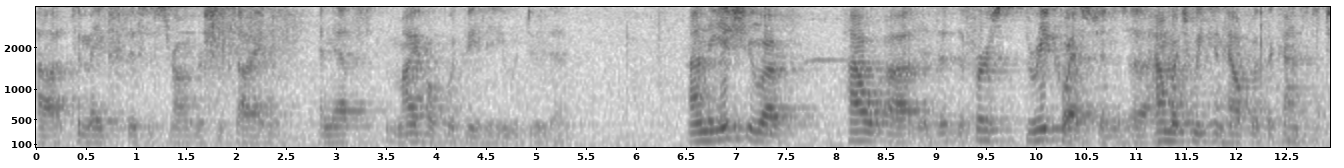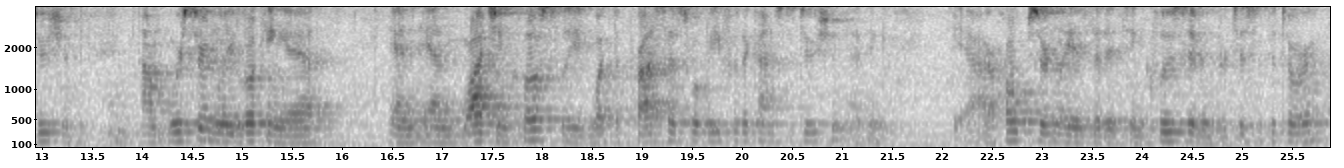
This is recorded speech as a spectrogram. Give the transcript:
uh, to make this a stronger society. And that's my hope would be that you would do that. On the issue of how uh, the, the, first three questions, uh, how much we can help with the Constitution, um, we're certainly looking at and, and watching closely what the process will be for the Constitution. I think our hope certainly is that it's inclusive and participatory,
